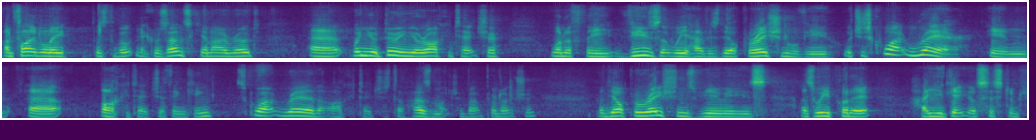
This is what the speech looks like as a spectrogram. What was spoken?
And finally, there's the book Nick Rozanski and I wrote. Uh, when you're doing your architecture, one of the views that we have is the operational view, which is quite rare in uh, architecture thinking. It's quite rare that architecture stuff has much about production. But the operations view is, as we put it, how you get your system to,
